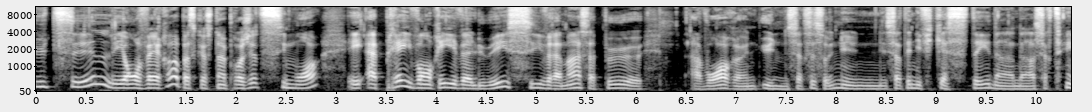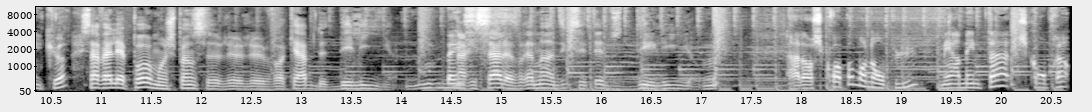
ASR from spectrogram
utile? Et on verra parce que c'est un projet de six mois et après ils vont réévaluer si vraiment ça peut euh, avoir une, une, c'est ça, une- une certaine efficacité dans, dans certains cas. Ça valait pas, moi, je pense, le, le vocable de délire. Ben, Marissa elle a vraiment dit que c'était du délire. Alors, je crois pas moi non plus, mais en même temps, je comprends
